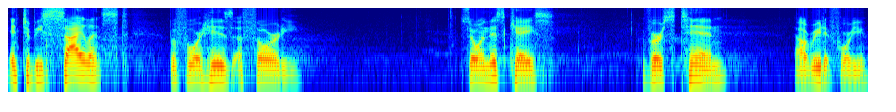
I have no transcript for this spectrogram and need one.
and to be silenced before his authority. So, in this case, verse 10, I'll read it for you.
